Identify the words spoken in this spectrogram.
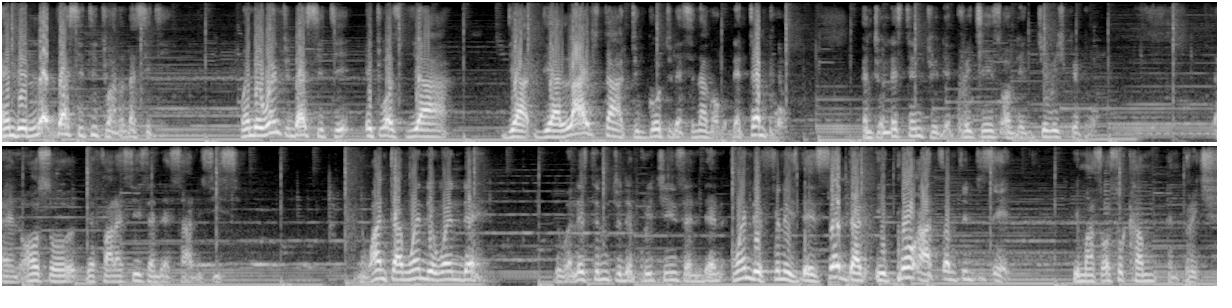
And they left that city to another city. When they went to that city, it was their their their lifestyle to go to the synagogue, the temple, and to listen to the preachings of the Jewish people, and also the Pharisees and the Sadducees. And one time when they went there, they were listening to the preachings, and then when they finished, they said that if Paul had something to say, he must also come and preach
